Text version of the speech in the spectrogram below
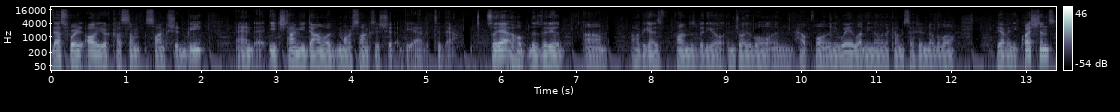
That's where all your custom songs should be, and uh, each time you download more songs, it should be added to there. So yeah, I hope this video um, I hope you guys found this video enjoyable and helpful in any way. Let me know in the comment section down below. If you have any questions,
